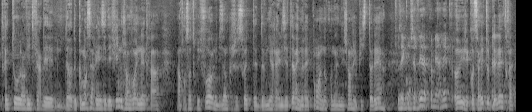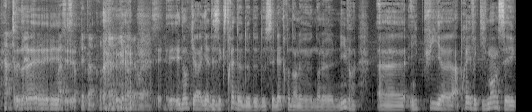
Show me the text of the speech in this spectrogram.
très tôt l'envie de faire des, de, commencer à réaliser des films. J'envoie une lettre à, François Truffaut en lui disant que je souhaite devenir réalisateur. Il me répond, donc on a un échange épistolaire. Vous avez conservé la première lettre? Oui, j'ai conservé toutes les lettres. Ah, et, ah, sera peut-être un prochain livre. et, donc il y, a des extraits de, de, ces lettres dans le, dans le livre. Euh, et puis euh, après, effectivement, c'est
